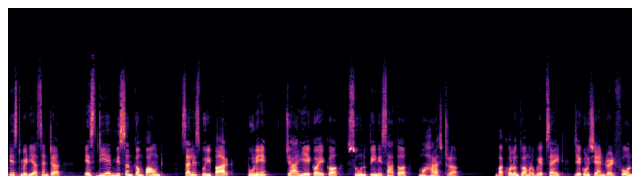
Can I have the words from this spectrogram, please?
Advantage media centre SDA mission compound Salisbury Park Pune ଚାରି ଏକ ଏକ ଶୂନ ତିନି ସାତ ମହାରାଷ୍ଟ୍ର ବା ଖୋଲନ୍ତୁ ଆମର ୱେବସାଇଟ୍ ଯେକୌଣସି Android phone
